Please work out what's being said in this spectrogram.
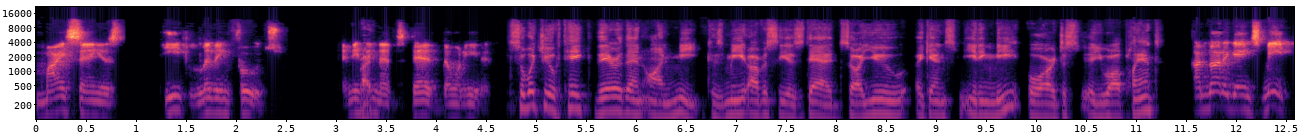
My saying is eat living foods. Anything right. that's dead, don't eat it. So, what you take there then on meat, because meat obviously is dead. So, are you against eating meat or just are you all plant? I'm not against meat.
